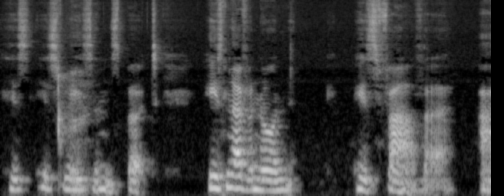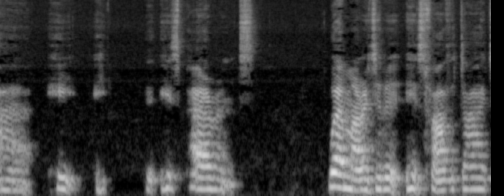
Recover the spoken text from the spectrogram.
his his reasons, but he's never known his father. Uh, he, he his parents were married. His father died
